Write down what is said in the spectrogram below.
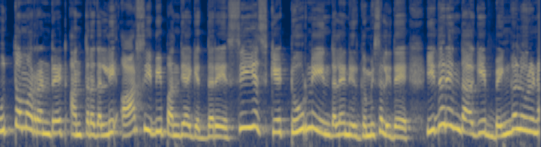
ಉತ್ತಮ ರನ್ ರೇಟ್ ಅಂತರದಲ್ಲಿ ಆರ್ಸಿಬಿ ಪಂದ್ಯ ಗೆದ್ದರೆ ಸಿಎಸ್ಕೆ ಟೂರ್ನಿಯಿಂದಲೇ ನಿರ್ಗಮಿಸಲಿದೆ. ಇದರಿಂದಾಗಿ ಬೆಂಗಳೂರಿನ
